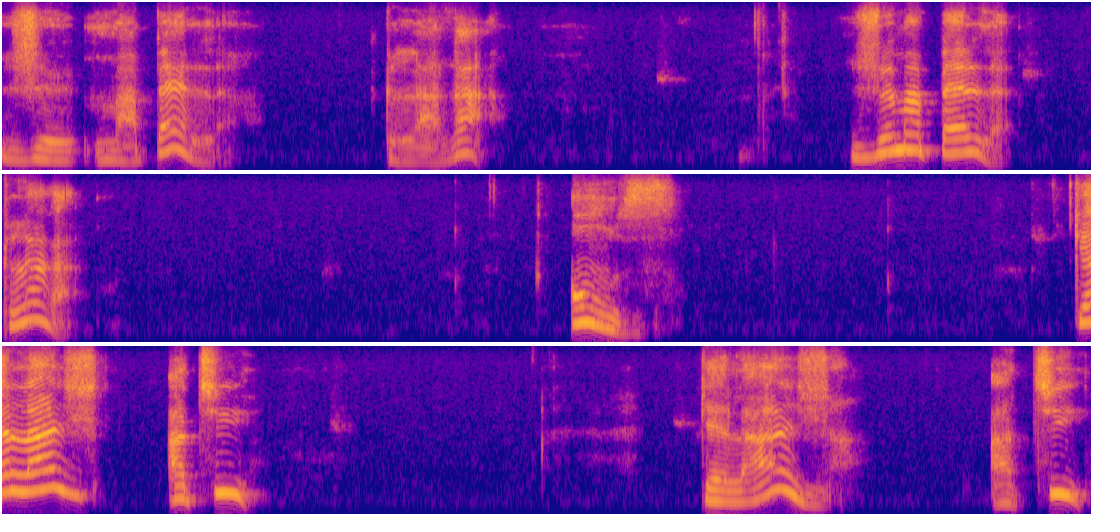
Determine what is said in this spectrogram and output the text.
Je m'appelle Clara. Je m'appelle Clara. 11. Quel âge as-tu? Quel âge as-tu?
